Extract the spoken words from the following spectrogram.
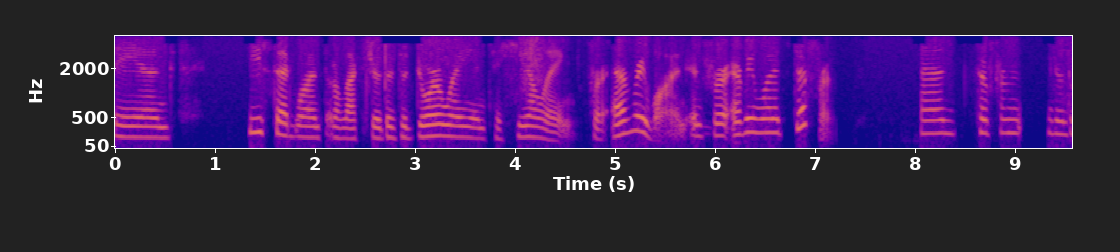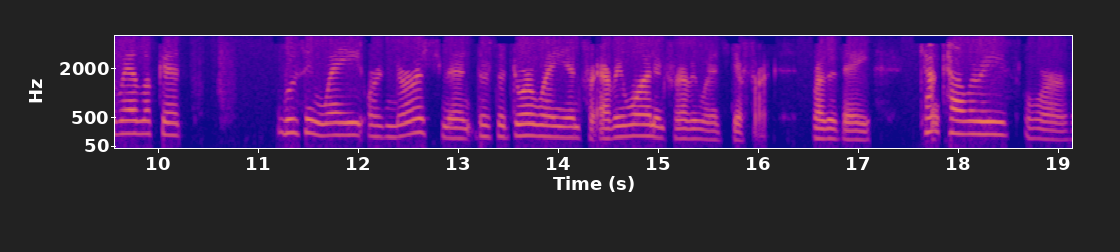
And he said once at a lecture, there's a doorway into healing for everyone, and for everyone it's different. And so from, you know, the way I look at losing weight or nourishment, there's a doorway in for everyone, and for everyone it's different, whether they count calories or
